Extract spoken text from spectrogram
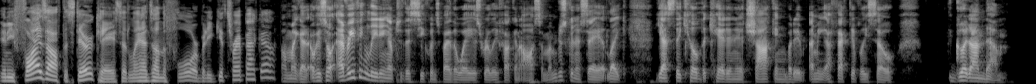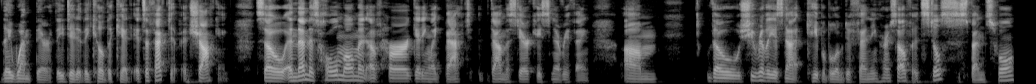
and he flies off the staircase and lands on the floor. But he gets right back up. Oh my god. Okay, so everything leading up to this sequence, by the way, is really fucking awesome. I'm just gonna say it. Like, yes, they killed the kid, and it's shocking, but it, I mean, effectively so. Good on them. They went there. They did it. They killed the kid. It's effective. It's shocking. So, and then this whole moment of her getting like backed down the staircase and everything. Um, though she really is not capable of defending herself, it's still suspenseful.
